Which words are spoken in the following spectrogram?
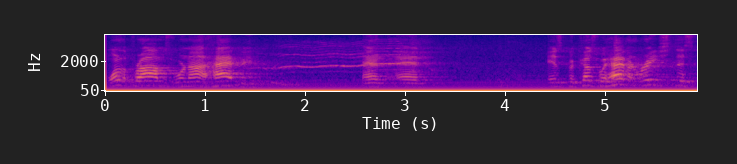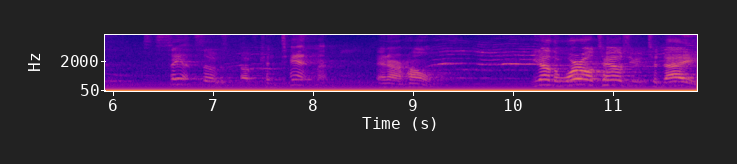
one of the problems we're not happy, and and is because we haven't reached this know, the world tells you today,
